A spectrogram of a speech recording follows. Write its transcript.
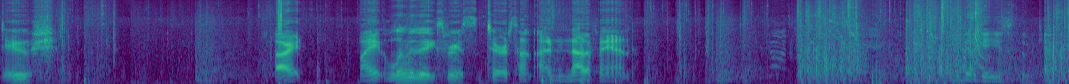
douche. Alright. My limited experience with terrorist hunt, I'm not a fan. You gotta get used to the mechanics.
